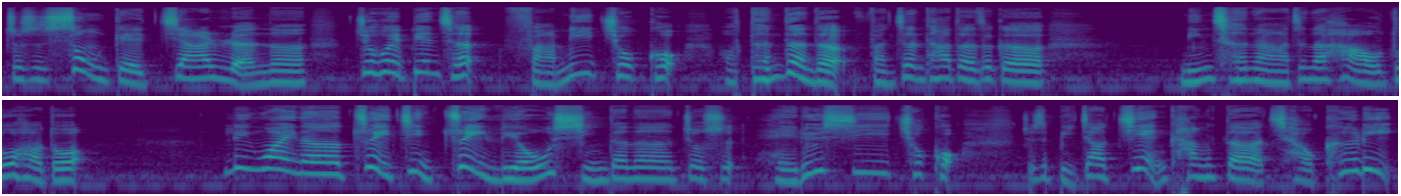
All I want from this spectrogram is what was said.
就是送给家人呢，就会变成。法米巧克哦，等等的，反正它的这个名称啊，真的好多好多。另外呢，最近最流行的呢就是黑律西巧克力，就是比较健康的巧克力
